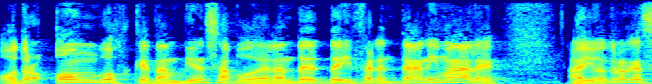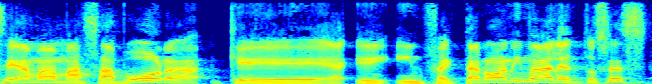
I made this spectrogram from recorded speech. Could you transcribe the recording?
otros hongos que también se apoderan de, diferentes animales. Hay otro que se llama mazapora, que eh, infecta a los animales. Entonces,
